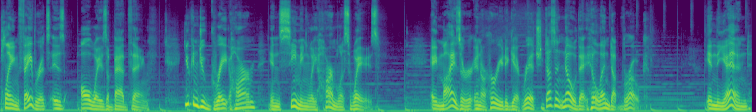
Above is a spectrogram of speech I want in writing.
Playing favorites is always a bad thing. You can do great harm in seemingly harmless ways. A miser in a hurry to get rich doesn't know that he'll end up broke. In the end,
